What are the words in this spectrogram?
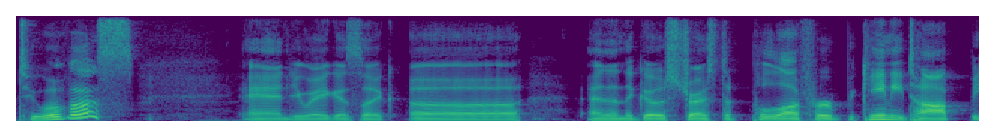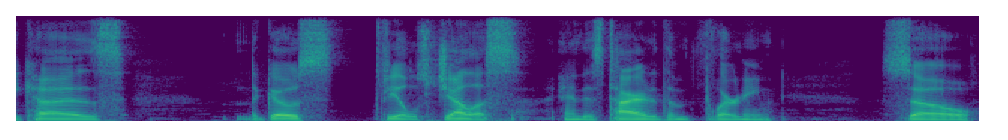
two of us?" And Yuiga's like, "Uh," and then the ghost tries to pull off her bikini top because the ghost feels jealous and is tired of them flirting. So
